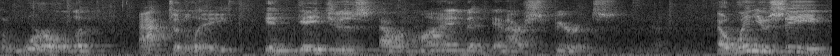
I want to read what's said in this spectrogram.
the world actively engages our mind and our spirits. Now, when you see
